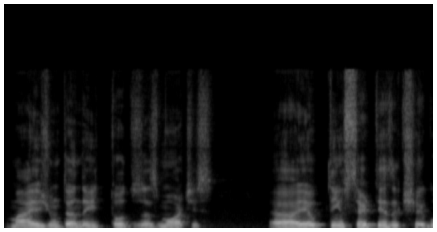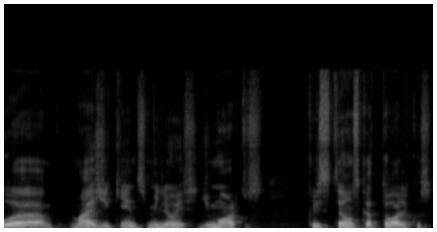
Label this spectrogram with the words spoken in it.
Mas juntando aí todas as mortes, uh, eu tenho certeza que chegou a mais de 500 milhões de mortos cristãos católicos,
